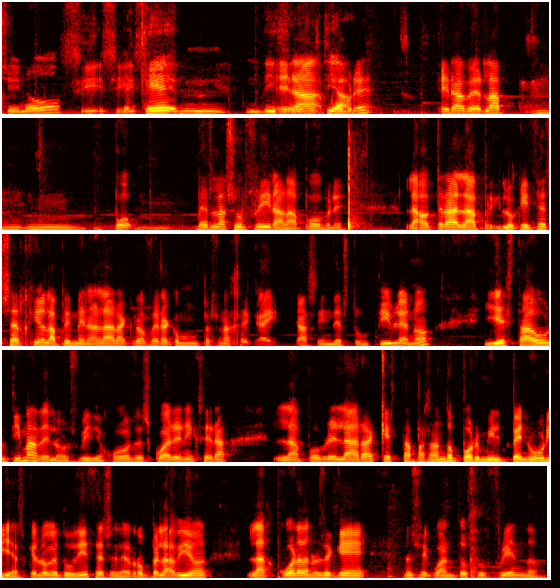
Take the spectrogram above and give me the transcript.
si no. Sí, sí, es sí. que mm, dices, Era hostia, pobre. Era verla, mm, po- verla sufrir a la pobre. La otra, la lo que dice Sergio, la primera Lara Croft era como un personaje ca- casi indestructible, ¿no? Y esta última de los videojuegos de Square Enix era la pobre Lara que está pasando por mil penurias, que es lo que tú dices, se le rompe el avión, las cuerdas no sé qué, no sé cuánto sufriendo.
